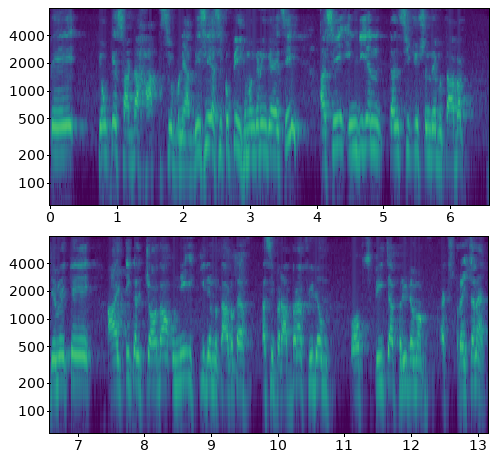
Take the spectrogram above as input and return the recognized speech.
ਤੇ ਕਿਉਂਕਿ ਸਾਡਾ ਹੱਕ ਸੀ, ਉਹ ਬੁਨਿਆਦੀ ਸੀ। ਅਸੀਂ ਕੋਈ ਭੀਖ ਮੰਗਣ ਗਏ ਸੀ। ਅਸੀਂ ਇੰਡੀਅਨ ਕਨਸਟੀਟਿਊਸ਼ਨ ਦੇ ਮੁਤਾਬਕ ਜਿਵੇਂ ਕਿ ਆਰਟੀਕਲ 14 19 21 ਦੇ ਮੁਤਾਬਕ ਅਸੀਂ ਬਰਾਬਰ ਆ ਫਰੀडम ਆਫ ਸਪੀਚ ਆ ਫਰੀडम ਆਫ ਐਕਸਪ੍ਰੈਸ਼ਨ ਹੈ।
